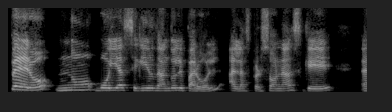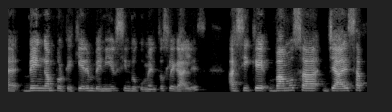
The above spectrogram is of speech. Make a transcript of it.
pero no voy a seguir dándole parol a las personas que eh, vengan porque quieren venir sin documentos legales Así que vamos a ya esa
